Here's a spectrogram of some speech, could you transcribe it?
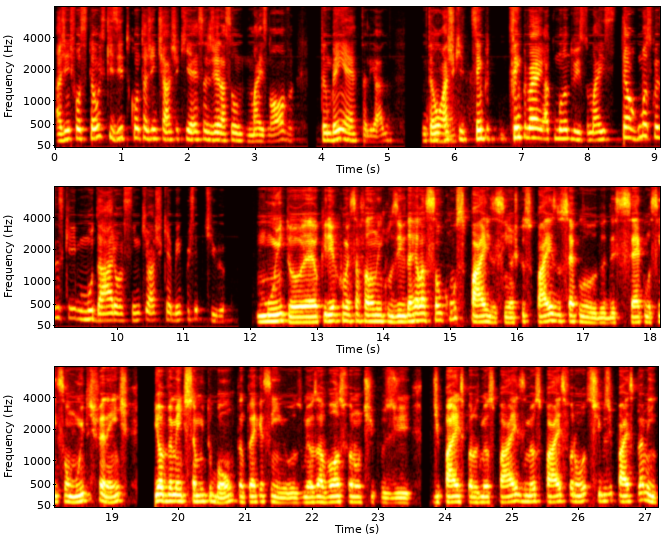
a gente fosse tão esquisito quanto a gente acha que essa geração mais nova também é, tá ligado? Então Uhum. acho que sempre, sempre vai acumulando isso. Mas tem algumas coisas que mudaram, assim, que eu acho que é bem perceptível. Muito. É, Eu queria começar falando, inclusive, da relação com os pais, assim. Eu acho que os pais do século, do- desse século, assim, são muito diferentes. E, obviamente, isso é muito bom. Tanto é que, assim, os meus avós foram tipos de, de pais para os meus pais e meus pais foram outros tipos de pais para mim.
